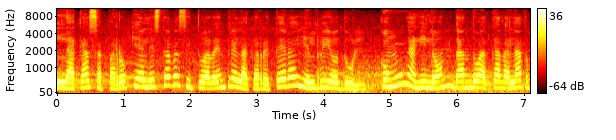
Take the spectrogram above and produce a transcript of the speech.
la casa parroquial estaba situada entre la carretera y el río Dul, con un aguilón dando a cada lado.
